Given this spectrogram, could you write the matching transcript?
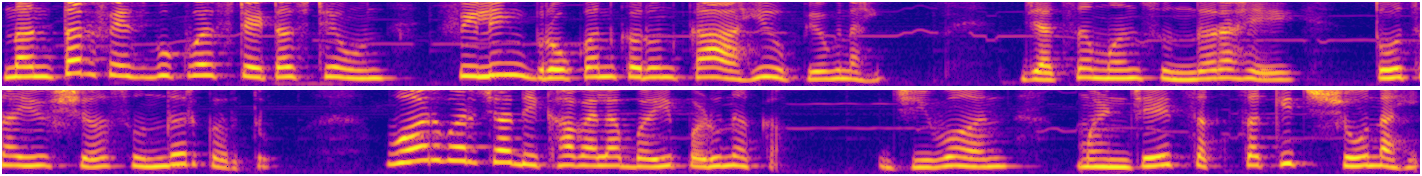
नंतर फेसबुकवर स्टेटस ठेवून फिलिंग ब्रोकन करून काही उपयोग नाही. ज्याचं मन सुंदर आहे तोच आयुष्य सुंदर करतो. वरवरच्या दिखाव्याला बळी पडू नका. जीवन म्हणजे चकचकीत शो नाही.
